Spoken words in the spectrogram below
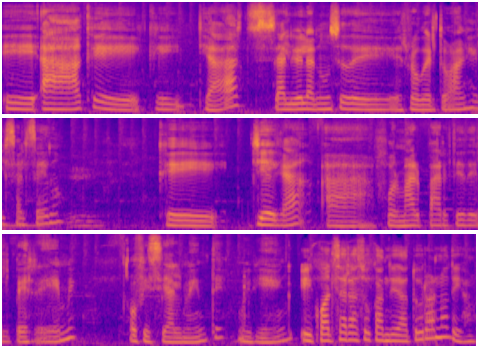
Eh, ah, que, que ya salió el anuncio de Roberto Ángel Salcedo, que llega a formar parte del PRM oficialmente. Muy bien. ¿Y cuál será su candidatura? No dijo.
